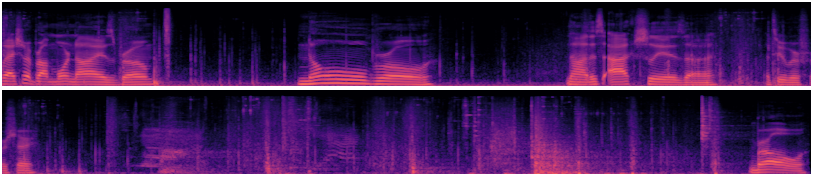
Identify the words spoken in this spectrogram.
Wait, I should have brought more knives, bro. No, bro. Nah, this actually is a a tuber for sure. Bro.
